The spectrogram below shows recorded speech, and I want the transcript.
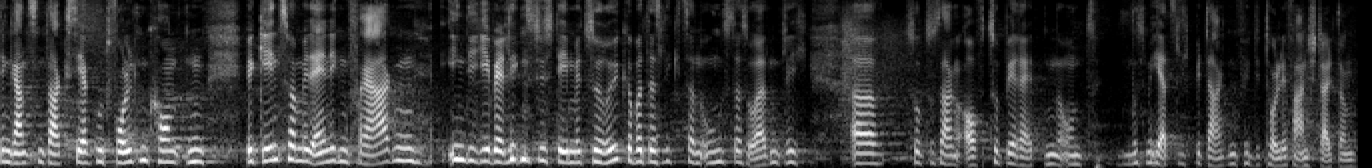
den ganzen Tag sehr gut folgen konnten. Wir gehen zwar mit einigen Fragen in die jeweiligen Systeme zurück, aber das liegt an uns, das ordentlich äh, sozusagen aufzubereiten und muss mich herzlich bedanken für die tolle Veranstaltung.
